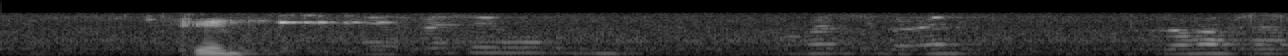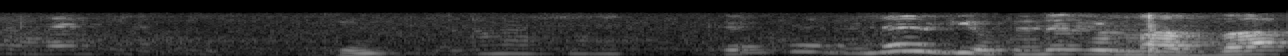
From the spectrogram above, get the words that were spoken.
מאפשר כן, כן, אנרגיות, אנרגיות, מאבק.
